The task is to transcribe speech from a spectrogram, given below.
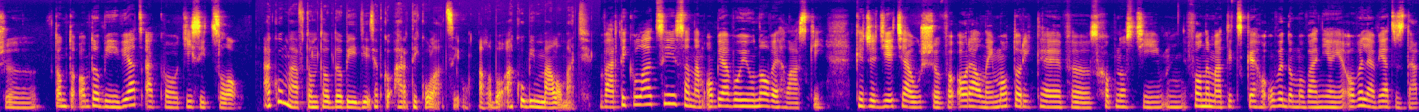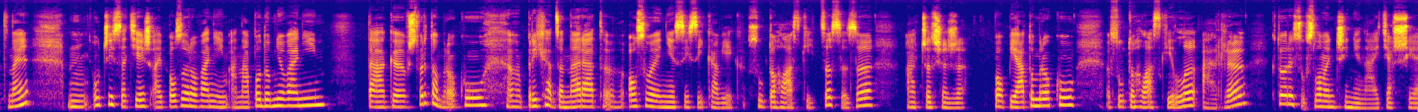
v tomto období viac ako tisíc slov. Akú má v tomto období dieťatko artikuláciu? Alebo akú by malo mať? V artikulácii sa nám objavujú nové hlásky. Keďže dieťa už v orálnej motorike, v schopnosti mm, fonematického uvedomovania je oveľa viac zdatné, mm, učí sa tiež aj pozorovaním a napodobňovaním, tak v štvrtom roku eh, prichádza na rad eh, osvojenie si sikaviek. Sú to hlásky CSZ a ČŠŽ. Po piatom roku sú to hlasky L a R, ktoré sú v slovenčine najťažšie.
